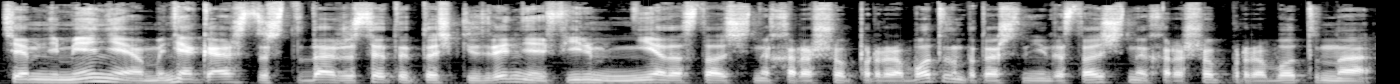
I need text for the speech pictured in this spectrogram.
тем не менее, мне кажется, что даже с этой точки зрения фильм недостаточно хорошо проработан, потому что недостаточно хорошо проработана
